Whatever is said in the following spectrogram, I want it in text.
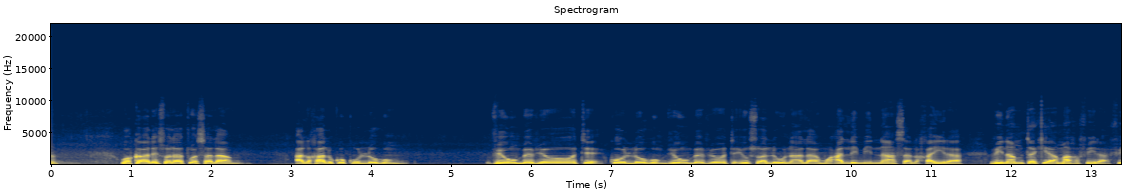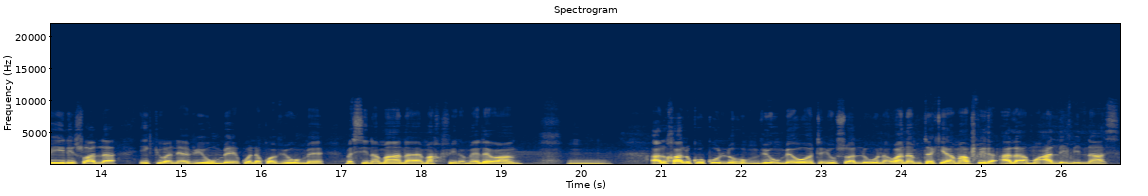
eh? Wakale salatu wassalam, alkhalqu kulluhum viumbe vyote kulluhum, viumbe vyote yusalluna ala muallimi nas alkhaira, vinamtakia maghfira. Fiili swala ikiwa ni ya viumbe kwenda kwa viumbe, basi na maana ya maghfira. Umeelewa? mm. Alkhalqu kulluhum, viumbe wote yusalluna, wanamtakia maghfira ala muallimi nas,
